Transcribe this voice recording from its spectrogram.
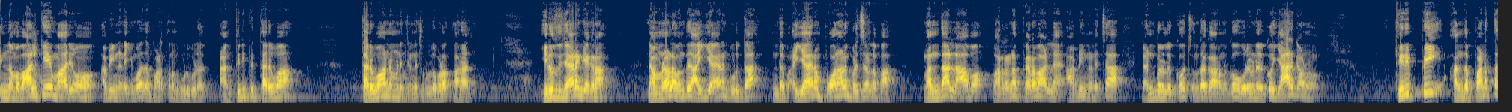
இந்த நம்ம வாழ்க்கையே மாறிடும் அப்படின்னு நினைக்கும் போது அந்த பணத்தை நம்ம கொடுக்கக்கூடாது. அவன் திருப்பி தருவான் தருவான் நம்ம நினச்சி கொடுக்கப்பட வராது. இருபத்தஞ்சாயிரம் கேட்குறான் நம்மளால் வந்து ஐயாயிரம் கொடுத்தா இந்த ஐயாயிரம் போனாலும் பிரச்சனை இல்லைப்பா. வந்தால் லாபம் வரலன்னா பரவாயில்ல அப்படின்னு நினச்சா நண்பர்களுக்கோ சொந்தக்காரனுக்கோ உறவினருக்கோ யாருக்கு வேணும் திருப்பி அந்த பணத்தை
